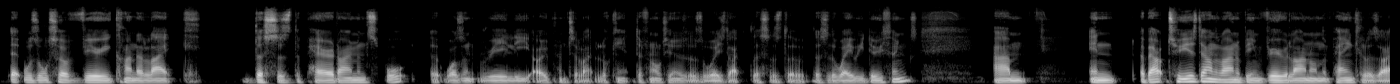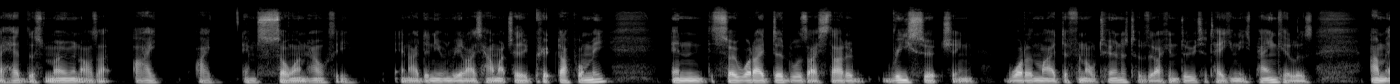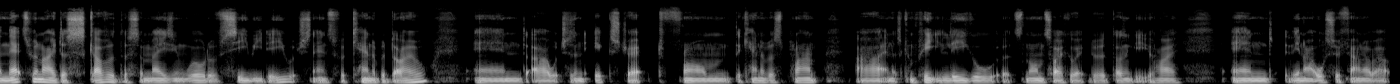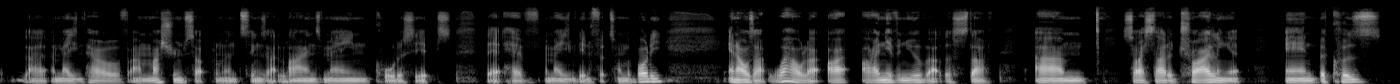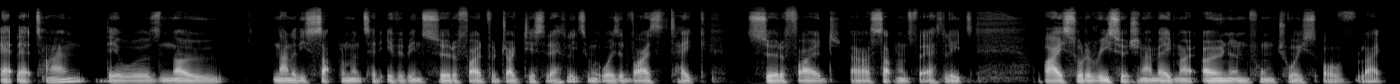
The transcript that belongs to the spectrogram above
it was also very kind of like this is the paradigm in sport it wasn't really open to like looking at different alternatives it was always like this is the this is the way we do things um, and about two years down the line of being very reliant on the painkillers, I had this moment. I was like, I I am so unhealthy, and I didn't even realize how much it had crept up on me. And so what I did was I started researching what are my different alternatives that I can do to taking these painkillers. Um, and that's when I discovered this amazing world of CBD, which stands for cannabidiol, and uh, which is an extract from the cannabis plant, uh, and it's completely legal. It's non psychoactive. It doesn't get you high, and then I also found out about the amazing power of um, mushroom supplements, things like lion's mane, cordyceps, that have amazing benefits on the body. And I was like, wow, like I, I never knew about this stuff. Um, so I started trialing it. And because at that time there was no, none of these supplements had ever been certified for drug tested athletes, and we're always advised to take certified uh, supplements for athletes. I sort of researched and I made my own informed choice of like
